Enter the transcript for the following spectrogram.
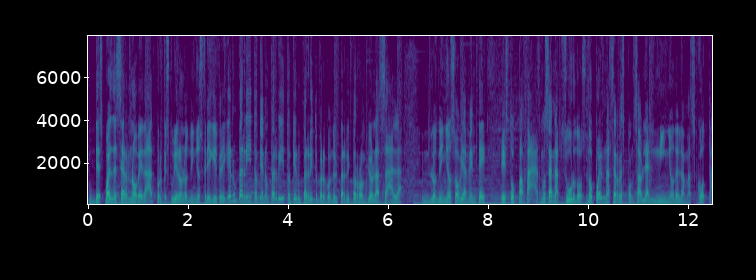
después de ser novedad, porque estuvieron los niños y friegue, quiero un perrito, quiero un perrito, quiero un perrito, pero cuando el perrito rompió la sala, los niños obviamente, esto papás, no sean absurdos, no pueden hacer responsable al niño de la mascota.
